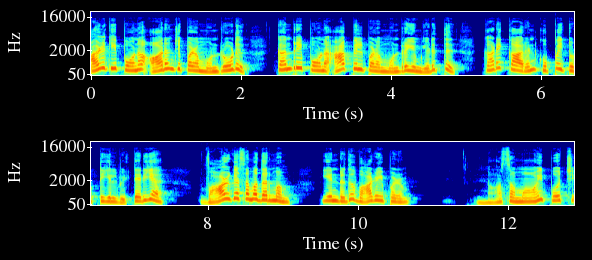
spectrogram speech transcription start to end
அழுகிப்போன ஆரஞ்சு பழம் ஒன்றோடு கன்றிப் போன ஆப்பிள் பழம் ஒன்றையும் எடுத்து கடைக்காரன் குப்பை தொட்டியில் விட்டெறிய வாழ்க சமதர்மம் என்றது வாழைப்பழம். நாசமாய் போச்சு.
